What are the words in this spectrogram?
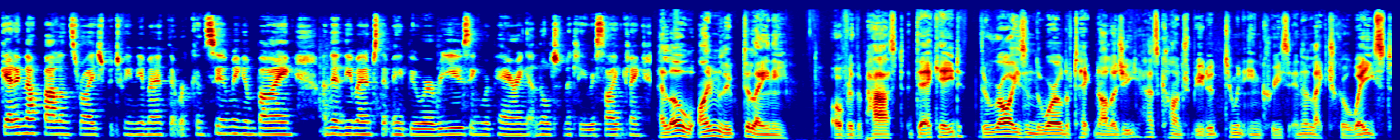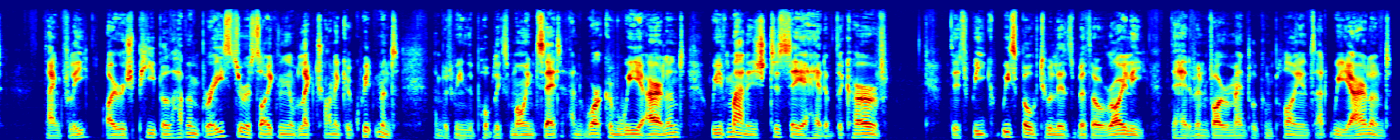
getting that balance right between the amount that we're consuming and buying and then the amount that maybe we're reusing, repairing, and ultimately recycling. Hello, I'm Luke Delaney. Over the past decade, the rise in the world of technology has contributed to an increase in electrical waste. Thankfully, Irish people have embraced the recycling of electronic equipment, and between the public's mindset and work of WEEE Ireland, we've managed to stay ahead of the curve. This week, we spoke to Elizabeth O'Reilly, the head of environmental compliance at WEEE Ireland.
